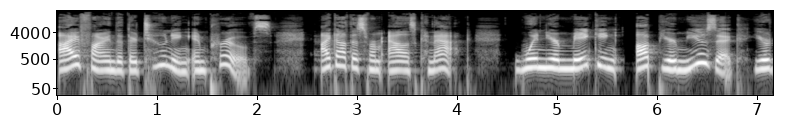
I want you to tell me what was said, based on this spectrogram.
I find that their tuning improves. I got this from Alice Kanack. When you're making up your music, you're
